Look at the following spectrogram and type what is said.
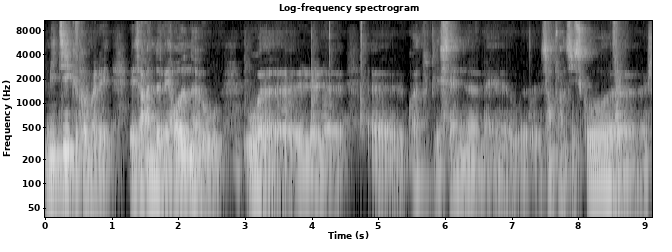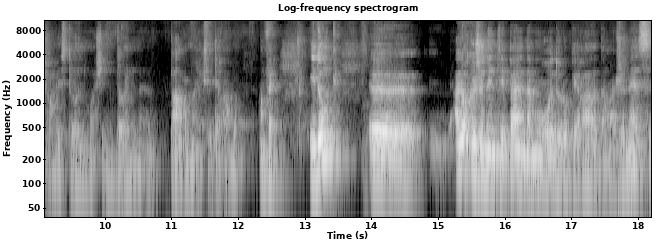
mythiques comme les, arènes de Vérone ou, euh, euh, toutes les scènes, euh, ben, San Francisco, Charleston, Washington, Parme, etc. Bon, enfin. Et donc, alors que je n'étais pas un amoureux de l'opéra dans ma jeunesse,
